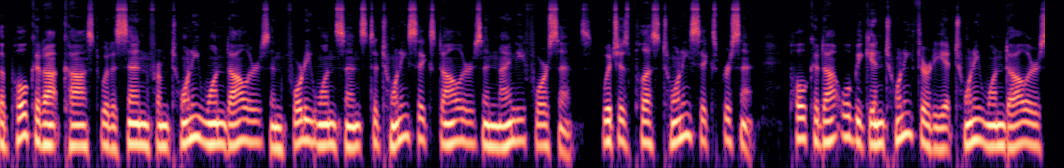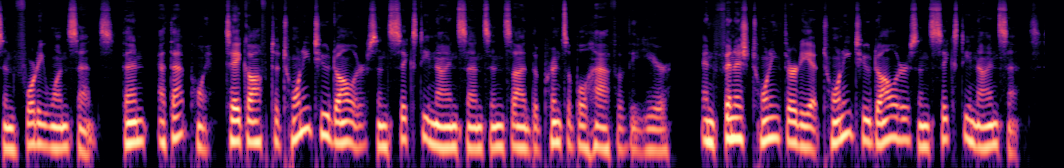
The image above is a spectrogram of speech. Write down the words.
the Polkadot cost would ascend from $21.41 to $26.94, which is plus 26%. Polkadot will begin 2030 at $21.41, then, at that point, take off to $22.69 inside the principal half of the year, and finish 2030 at $22.69.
